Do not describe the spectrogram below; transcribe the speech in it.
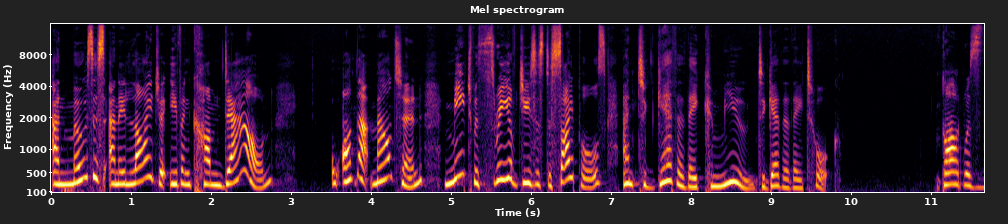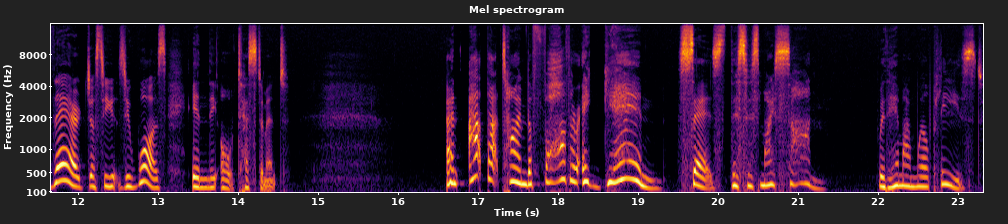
And Moses and Elijah even come down on that mountain, meet with three of Jesus' disciples, and together they commune, together they talk. God was there just as he was in the Old Testament. And at that time, the Father again says, This is my Son. With him I'm well pleased.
